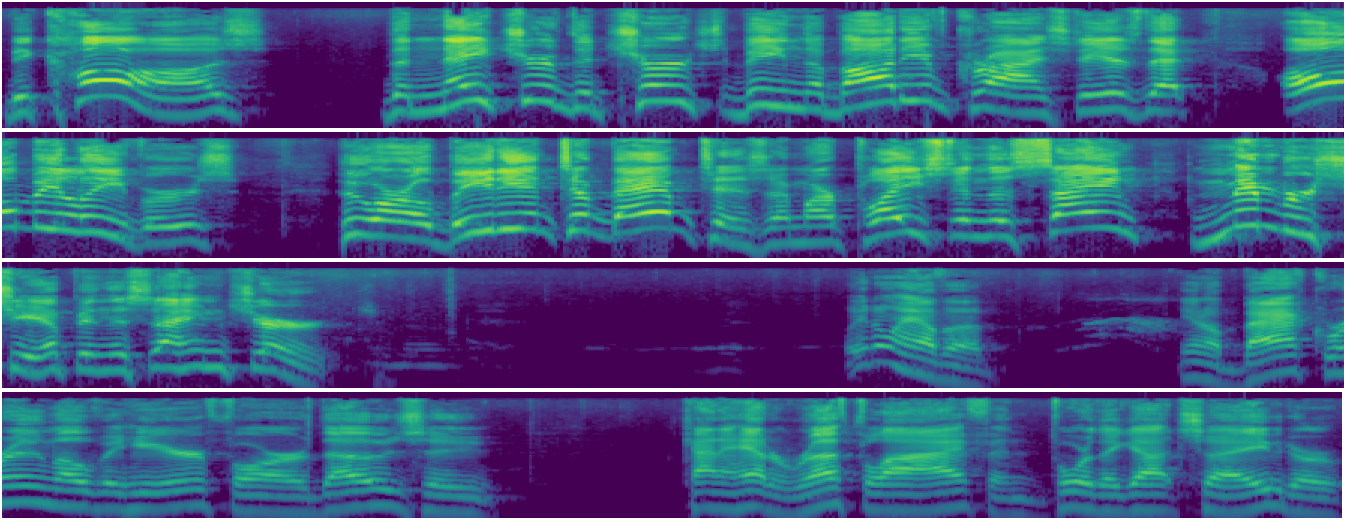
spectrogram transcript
Because the nature of the church being the body of Christ is that all believers who are obedient to baptism are placed in the same membership in the same church. We don't have a you know back room over here for those who kind of had a rough life and before they got saved or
